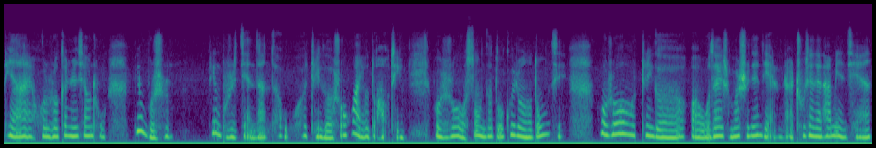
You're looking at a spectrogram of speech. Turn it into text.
恋爱或者说跟人相处，并不是。并不是简单的，我这个说话有多好听，或者说我送一个多贵重的东西，或者说这个呃我在什么时间点出现在他面前，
